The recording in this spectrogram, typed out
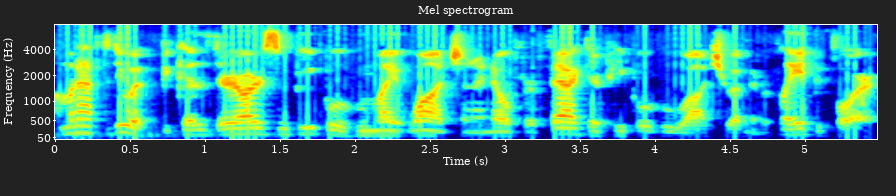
I'm gonna have to do it because there are some people who might watch, and I know for a fact there are people who watch who have never played before.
